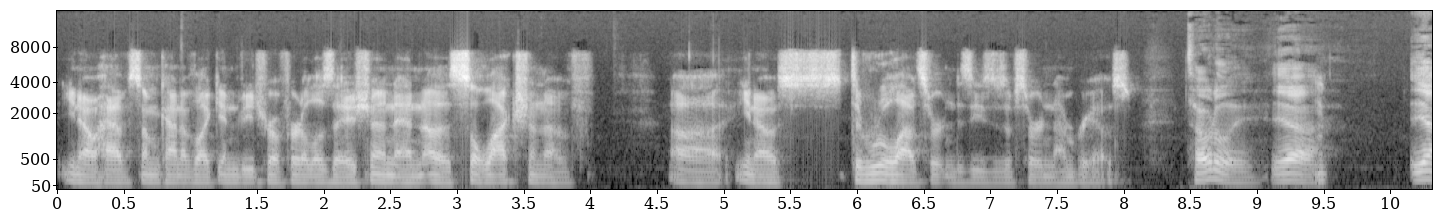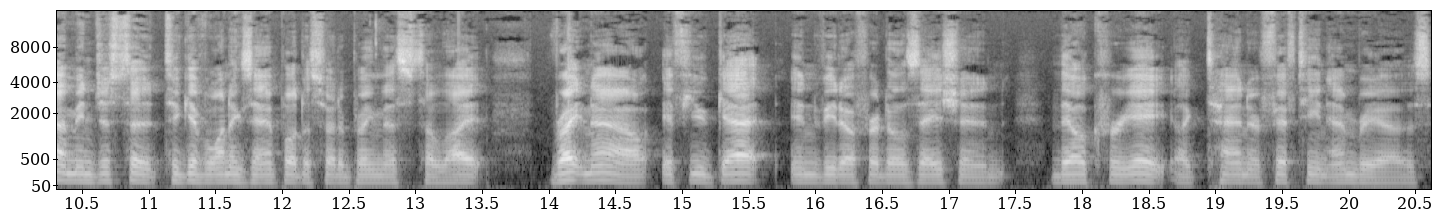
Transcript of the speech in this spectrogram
you know, have some kind of like in vitro fertilization and a selection of, uh, you know, s- to rule out certain diseases of certain embryos. Totally. Yeah. Mm. Yeah. I mean, just to, to give one example to sort of bring this to light, right now, if you get in vitro fertilization, they'll create like 10 or 15 embryos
